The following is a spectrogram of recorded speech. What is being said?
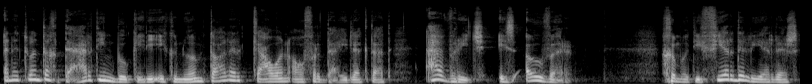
In 'n 2013 boek het die ekonom Tyler Cowen al verduidelik dat average is over. Gemotiveerde leerders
